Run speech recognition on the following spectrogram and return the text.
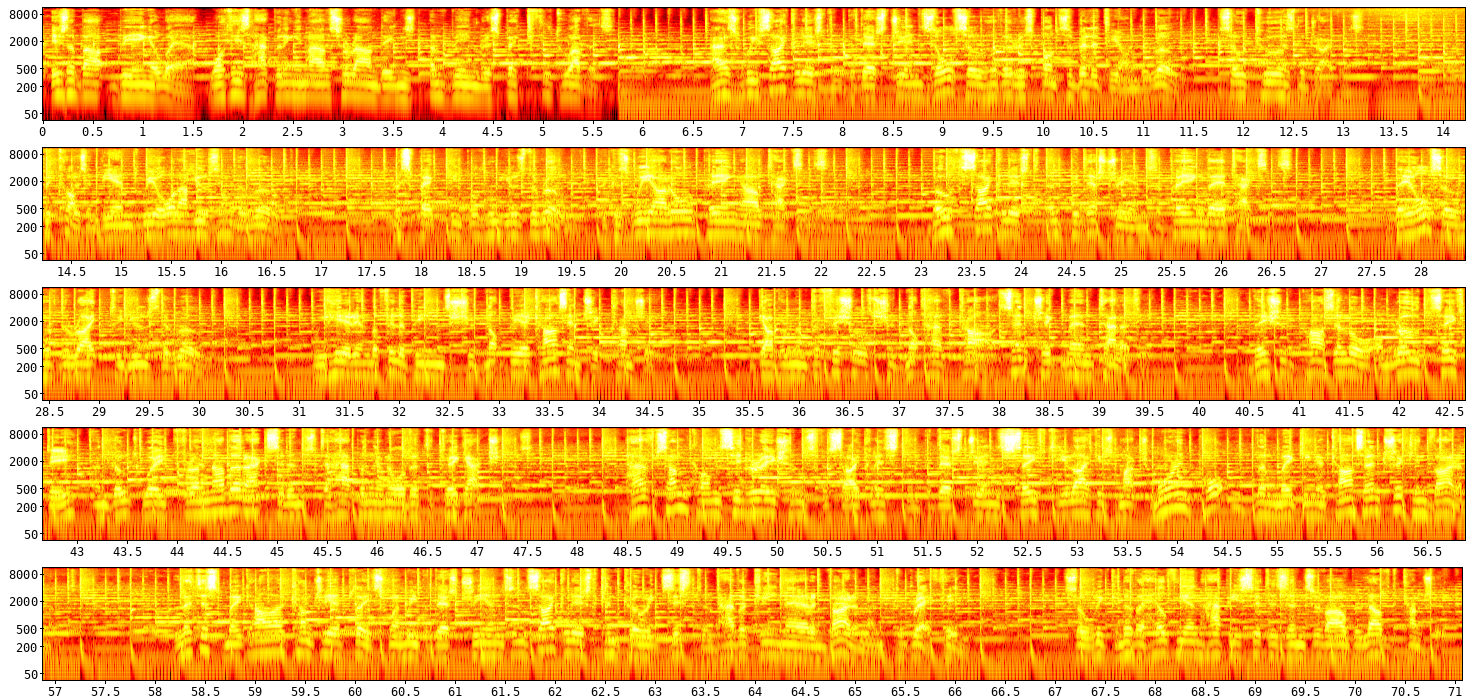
is about being aware what is happening in our surroundings and being respectful to others. As we cyclists and pedestrians also have a responsibility on the road, so too as the drivers. Because in the end we all are using the road. Respect people who use the road, because we are all paying our taxes. Both cyclists and pedestrians are paying their taxes. They also have the right to use the road. We here in the Philippines should not be a car-centric country. Government officials should not have car-centric mentality. They should pass a law on road safety and don't wait for another accident to happen in order to take actions. Have some considerations for cyclists and pedestrians safety like is much more important than making a car-centric environment. Let us make our country a place when we pedestrians and cyclists can coexist and have a clean air environment to breathe in. So we can have a healthy and happy citizens of our beloved country.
